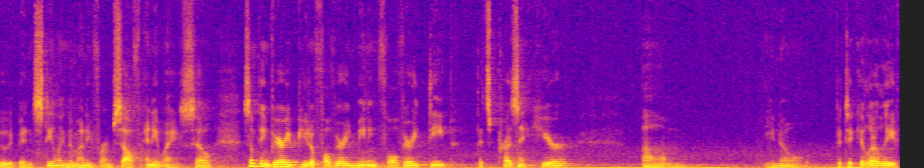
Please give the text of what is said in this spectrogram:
who had been stealing the money for himself anyway. So something very beautiful, very meaningful, very deep that's present here. Um, you know, particularly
